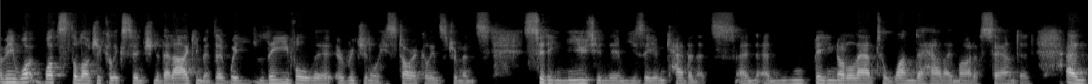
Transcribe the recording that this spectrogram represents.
I mean, what, what's the logical extension of that argument that we leave all the original historical instruments sitting mute in their museum cabinets and, and being not allowed to wonder how they might have sounded? And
